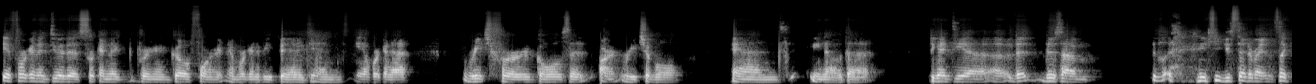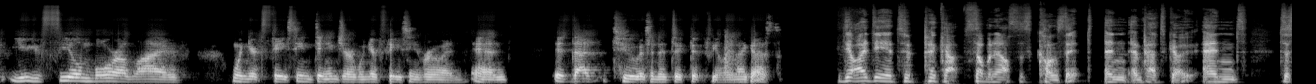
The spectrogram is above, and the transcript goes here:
if we're going to do this, we're going to we're going to go for it, and we're going to be big, and you know, we're going to reach for goals that aren't reachable, and you know, the the idea uh, that there's um you said it right. It's like you, you feel more alive when you're facing danger, when you're facing ruin. And it, that too is an addictive feeling, I guess. The idea to pick up someone else's concept in, Empatico and to,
